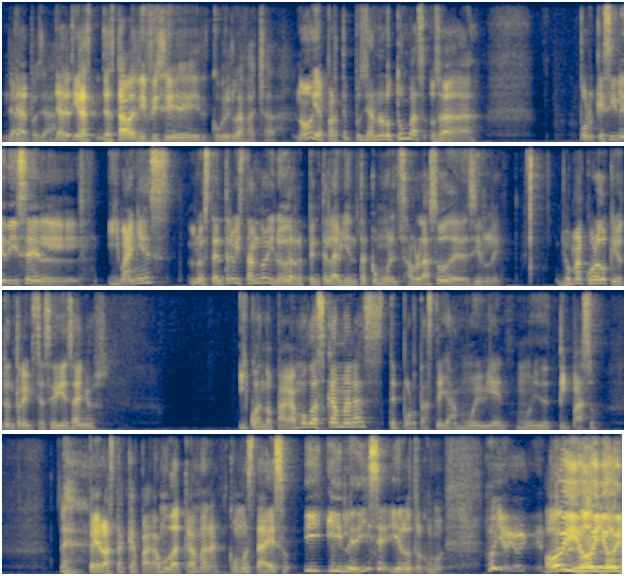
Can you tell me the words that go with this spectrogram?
Ya, ya, pues ya. ya tiene- estaba difícil cubrir la fachada. No, y aparte pues ya no lo tumbas, o sea, porque si le dice el Ibáñez, lo está entrevistando y luego de repente le avienta como el sablazo de decirle, yo me acuerdo que yo te entrevisté hace 10 años y cuando apagamos las cámaras te portaste ya muy bien, muy de tipazo. Pero hasta que apagamos la cámara, ¿cómo está eso? Y, y le dice, y el otro como, oye, oye, Oy, oy, oy,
